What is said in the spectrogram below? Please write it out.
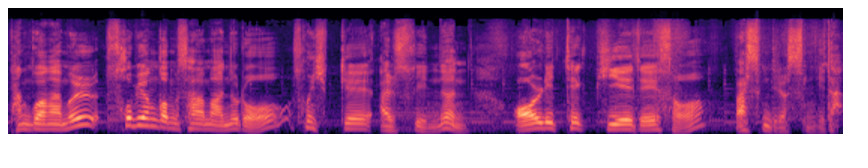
방광암을 소변 검사만으로 손쉽게 알 수 있는 얼리텍 B에 대해서 말씀드렸습니다.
